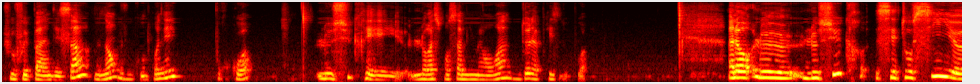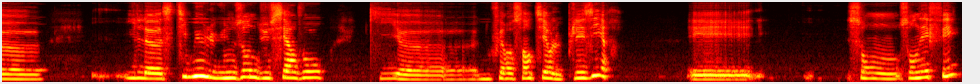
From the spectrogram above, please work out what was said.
je ne vous fais pas un dessin, maintenant vous comprenez pourquoi le sucre est le responsable numéro un de la prise de poids. Alors, le, sucre, c'est aussi... Euh, il euh, stimule une zone du cerveau qui euh, nous fait ressentir le plaisir et son, effet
